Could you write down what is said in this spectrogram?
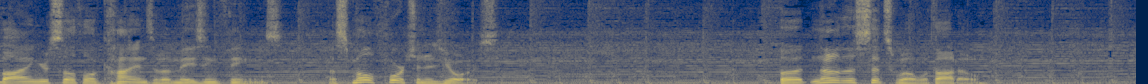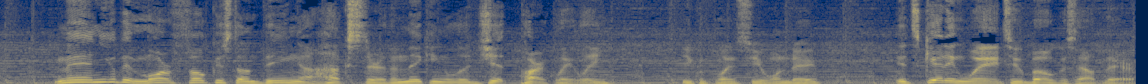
buying yourself all kinds of amazing things. A small fortune is yours. But none of this sits well with Otto. Man, you've been more focused on being a huckster than making a legit park lately. He complains to you one day. It's getting way too bogus out there.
